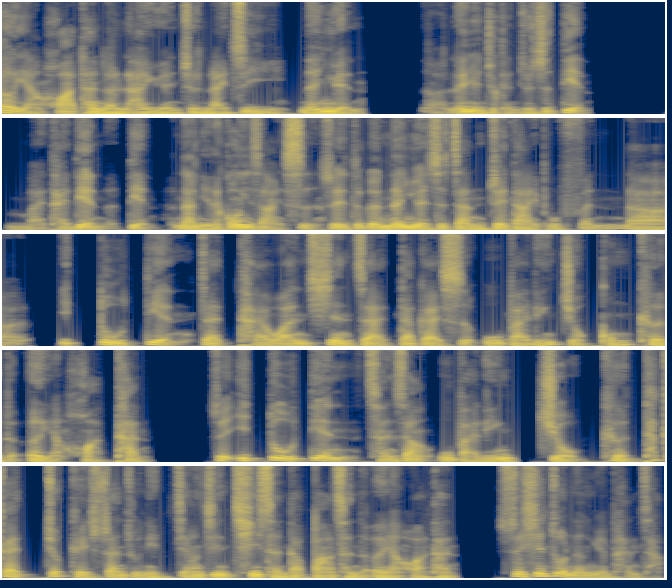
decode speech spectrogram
二氧化碳的来源就来自于能源啊，能源就可能就是电，买台电的电。那你的供应商也是，所以这个能源是占最大一部分。那一度电在台湾现在大概是五百零九公克的二氧化碳，所以一度电乘上五百零九克，大概就可以算出你将近七成到八成的二氧化碳。所以先做能源盘查，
